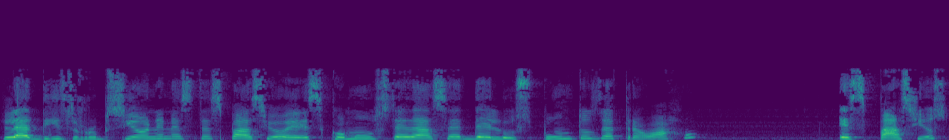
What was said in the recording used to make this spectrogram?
La disrupción en este espacio es cómo usted hace de los puntos de trabajo espacios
